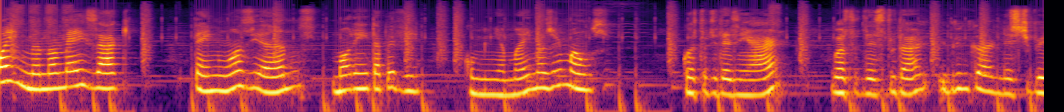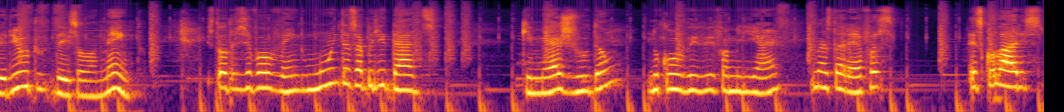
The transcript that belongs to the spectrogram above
Oi, meu nome é Isaac, tenho 11 anos, moro em Itapevi, com minha mãe e meus irmãos. Gosto de desenhar, gosto de estudar e brincar. Neste período de isolamento, estou desenvolvendo muitas habilidades que me ajudam no convívio familiar e nas tarefas escolares.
